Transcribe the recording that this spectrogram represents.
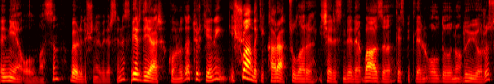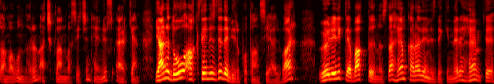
e, niye olmasın? Böyle düşünebilirsiniz. Bir diğer konuda Türkiye'nin şu andaki kara suları içerisinde de bazı tespitlerin olduğunu duyuyoruz ama bunların açıklanması için henüz erken. Yani Doğu Akdeniz'de de bir potansiyel var. Böylelikle baktığınızda hem Karadeniz'dekileri hem de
